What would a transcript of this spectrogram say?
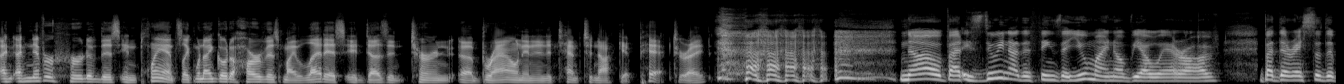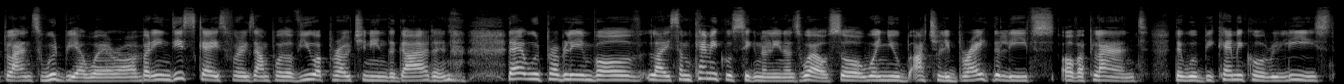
I- I've never heard of this in plants. Like when I go to harvest my lettuce, it doesn't turn uh, brown in an attempt to not get picked, right? no, but it's doing other things that you might not be aware of, but the rest of the plants would be aware of. But in this case, for example, of you approaching in the garden, that would probably involve like some chemical signaling as well. So when you actually break the leaves of a plant, there will be chemical released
